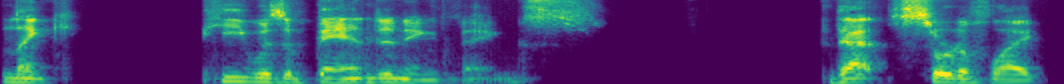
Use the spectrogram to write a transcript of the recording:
like he was abandoning things. That sort of like,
